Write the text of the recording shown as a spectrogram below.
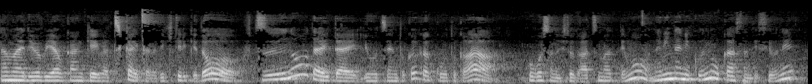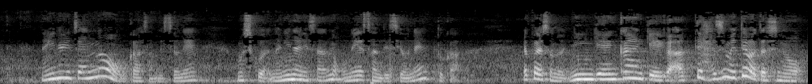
名前で呼び合う関係が近いからできてるけど普通の大体幼稚園とか学校とか保護者の人が集まっても何々君のお母さんですよね。何々ちゃんのお母さんですよね。もしくは何々さんのお姉さんですよね。とかやっぱりその人間関係があって初めて私の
